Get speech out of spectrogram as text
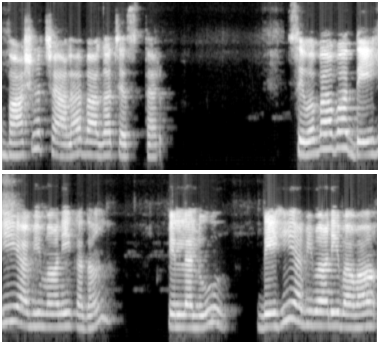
భాషను చాలా బాగా చేస్తారు. శివబాబా దేహీ అభిమాని కదా? పిల్లలు దేహీ అభిమాని బావా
